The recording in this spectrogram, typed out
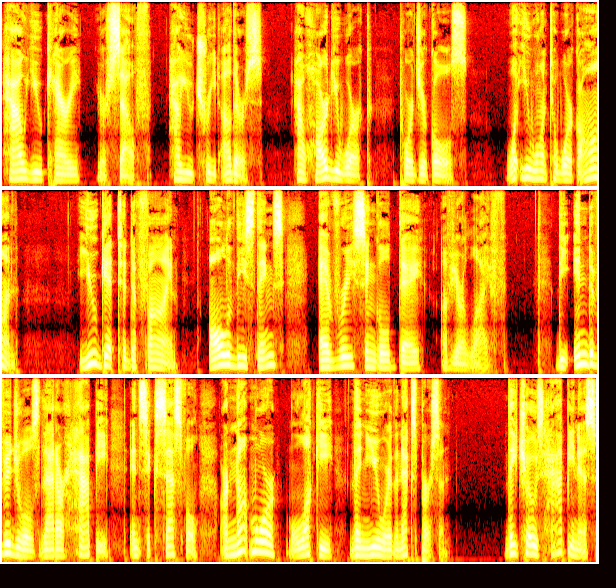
how you carry yourself, how you treat others, how hard you work towards your goals, what you want to work on. You get to define all of these things every single day of your life. The individuals that are happy and successful are not more lucky than you or the next person. They chose happiness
